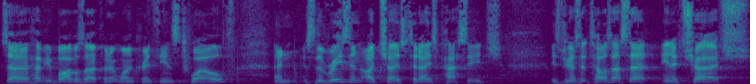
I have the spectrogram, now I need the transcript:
So have your Bibles open at 1 Corinthians 12. And so the reason I chose today's passage is because it tells us that in a church,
